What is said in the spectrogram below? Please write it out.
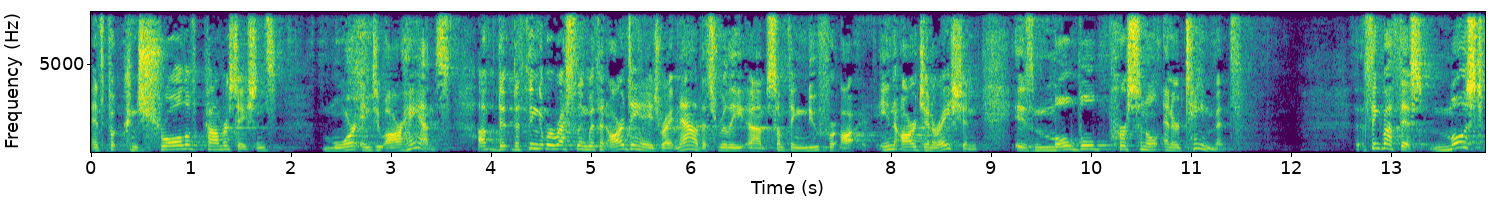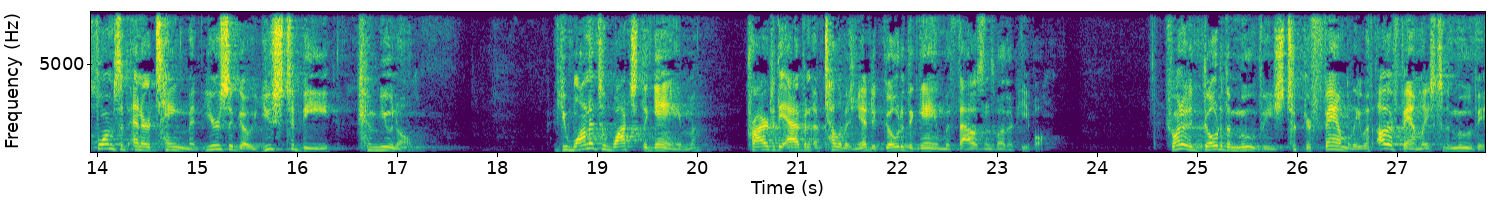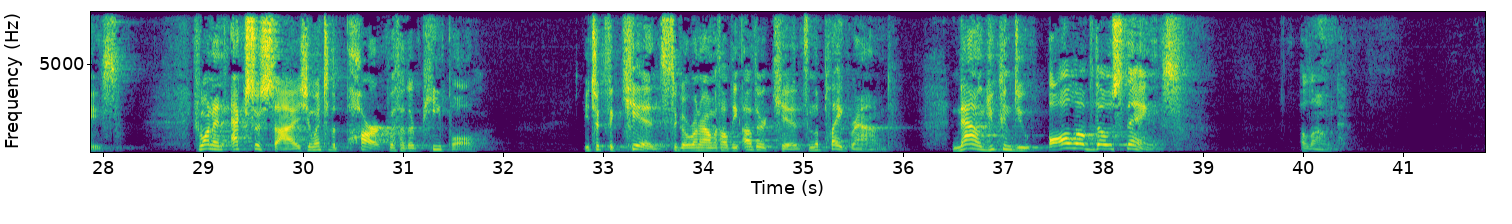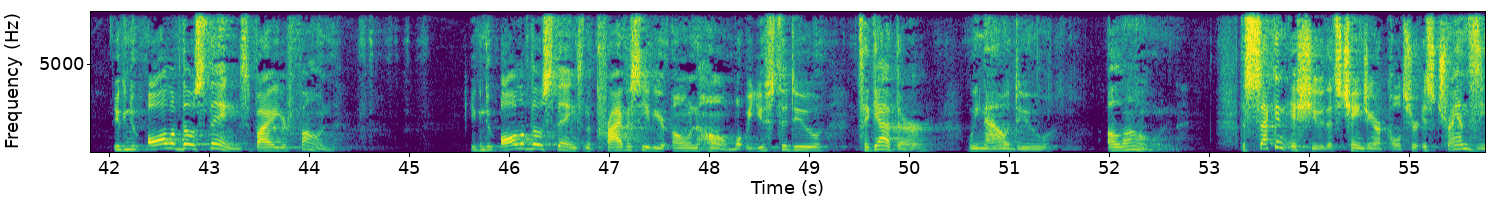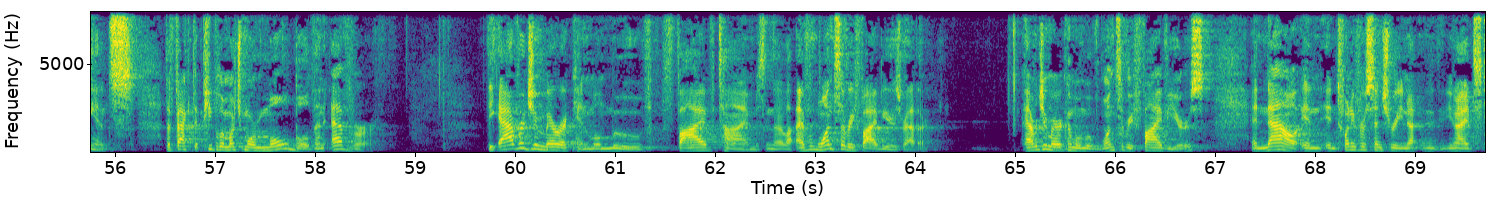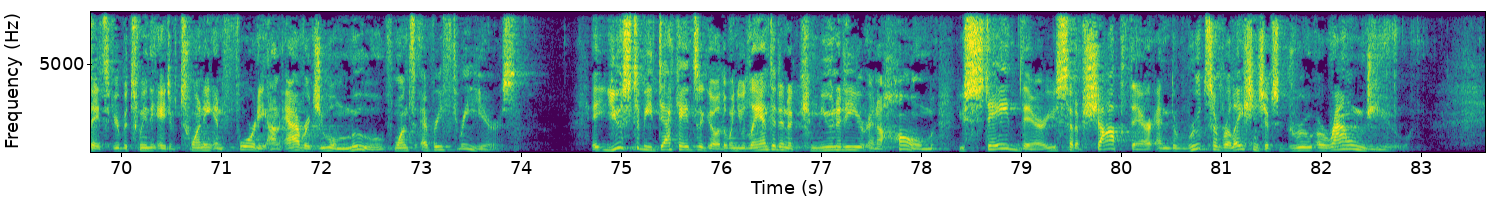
And it's put control of conversations more into our hands. Um, the, the, thing that we're wrestling with in our day and age right now that's really um, something new for our, in our generation is mobile personal entertainment. Think about this. Most forms of entertainment years ago used to be communal. If you wanted to watch the game prior to the advent of television, you had to go to the game with thousands of other people. If you wanted to go to the movies, you took your family with other families to the movies. If you wanted to exercise, you went to the park with other people. You took the kids to go run around with all the other kids in the playground. Now you can do all of those things alone. You can do all of those things via your phone. You can do all of those things in the privacy of your own home. What we used to do together, we now do alone. The second issue that's changing our culture is transience. The fact that people are much more mobile than ever. The average American will move five times in their life, once every five years, rather. Average American will move once every five years. And now, in, in 21st century United States, if you're between the age of 20 and 40, on average, you will move once every three years. It used to be decades ago that when you landed in a community or in a home, you stayed there, you set up shop there, and the roots of relationships grew around you.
